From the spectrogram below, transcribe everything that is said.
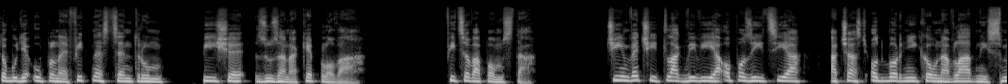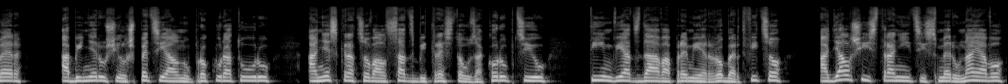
to bude úplné fitness centrum, píše Zuzana Keplová. Ficova pomsta. Čím väčší tlak vyvíja opozícia a časť odborníkov na vládny smer, aby nerušil špeciálnu prokuratúru a neskracoval sadzby trestov za korupciu, tým viac dáva premiér Robert Fico a ďalší straníci smeru najavo,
